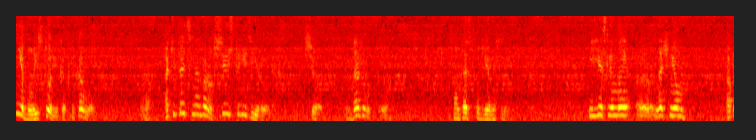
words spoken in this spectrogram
не было истории как таковой. А китайцы, наоборот, все историзировали. Все. Даже вот э, фантастику древних миров. И если мы э, начнем об,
